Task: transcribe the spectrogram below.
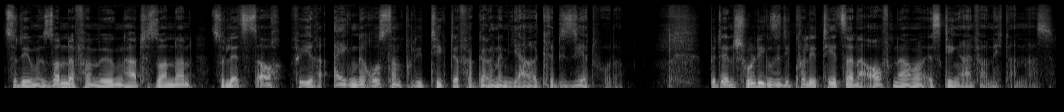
zu dem Sondervermögen hat, sondern zuletzt auch für ihre eigene Russlandpolitik der vergangenen Jahre kritisiert wurde. Bitte entschuldigen Sie die Qualität seiner Aufnahme, es ging einfach nicht anders.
